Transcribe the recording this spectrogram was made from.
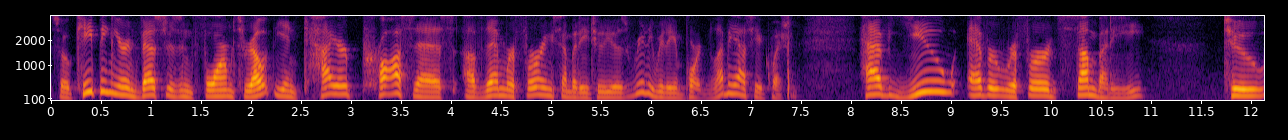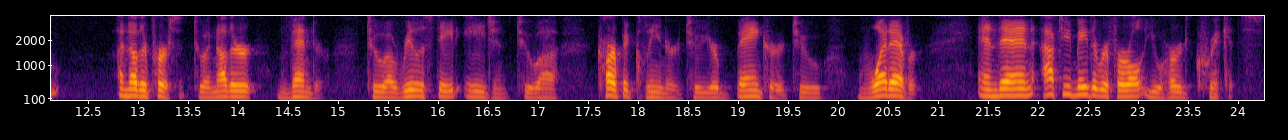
So keeping your investors informed throughout the entire process of them referring somebody to you is really, really important. Let me ask you a question. Have you ever referred somebody to another person, to another vendor, to a real estate agent, to a carpet cleaner, to your banker, to whatever? And then after you made the referral, you heard crickets.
